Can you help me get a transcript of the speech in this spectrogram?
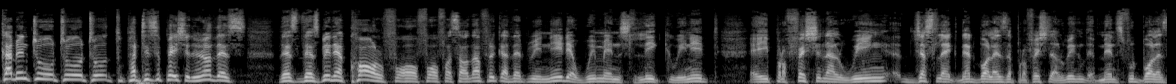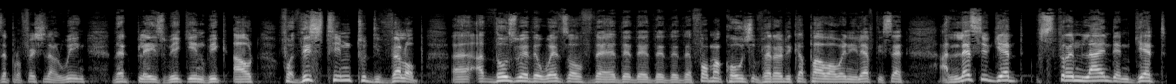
coming to, to, to, to, participation, you know, there's, there's, there's been a call for, for, for South Africa that we need a women's league. We need a professional wing, just like netball as a professional wing, the men's football as a professional wing that plays week in, week out. For this team to develop, uh, those were the words of the, the, the, the, the former coach, Veronica Power, when he left. He said, unless you get streamlined and get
